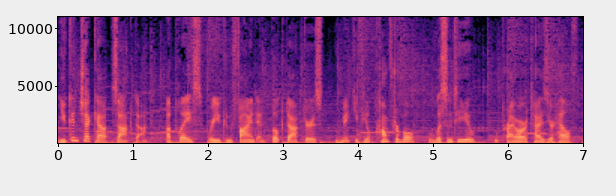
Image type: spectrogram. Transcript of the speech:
You can check out ZocDoc, a place where you can find and book doctors who make you feel comfortable, who listen to you, who prioritize your health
